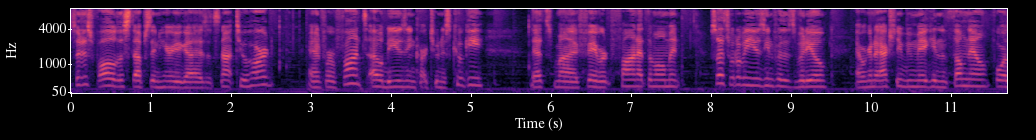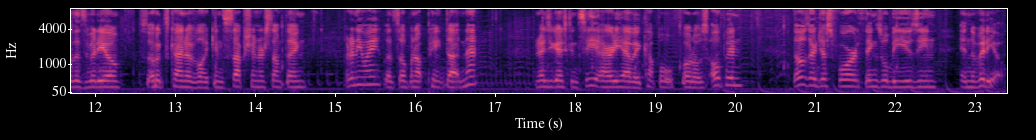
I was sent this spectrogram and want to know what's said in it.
So just follow the steps in here, you guys. It's not too hard. And for font, I will be using Cartoonist Kooky. That's my favorite font at the moment. So that's what I'll be using for this video. And we're going to actually be making the thumbnail for this video. So it's kind of like Inception or something. But anyway, let's open up paint.net. And as you guys can see, I already have a couple photos open. Those are just for things we'll be using in the video.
